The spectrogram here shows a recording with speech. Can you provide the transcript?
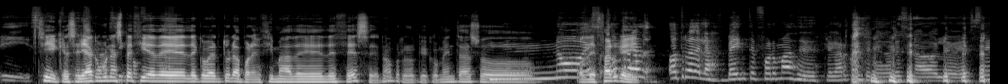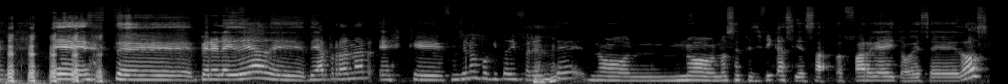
Y, sí, que sería como una especie de, cobertura por encima de, de, CS, ¿no? Por lo que comentas, o, no, de Fargate. Otra, de las 20 formas de desplegar contenedores en AWS. Este, pero la idea de, de AppRunner es que funciona un poquito diferente. no, no, no se especifica si es Fargate o S2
